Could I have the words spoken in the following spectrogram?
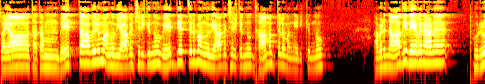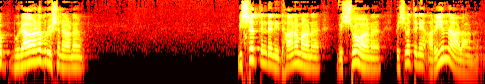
ത്വയാ തതം വേത്താവിലും അങ്ങ് വ്യാപിച്ചിരിക്കുന്നു വേദ്യത്തിലും അങ്ങ് വ്യാപിച്ചിരിക്കുന്നു ധാമത്തിലും അങ്ങിരിക്കുന്നു അവിടുന്ന് ആദിദേവനാണ് പുരാണ പുരുഷനാണ് വിശ്വത്തിന്റെ നിധാനമാണ് വിശ്വമാണ് വിശ്വത്തിനെ അറിയുന്ന ആളാണ്.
